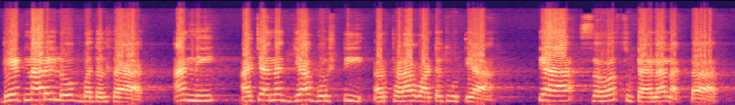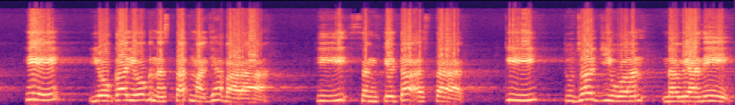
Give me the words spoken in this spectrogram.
भेटणारे लोक बदलतात आणि अचानक ज्या गोष्टी अडथळा वाटत होत्या त्या सहज सुटायला लागतात. हे योगायोग नसतात माझ्या बाळा. ही संकेत असतात की तुझं जीवन नव्याने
